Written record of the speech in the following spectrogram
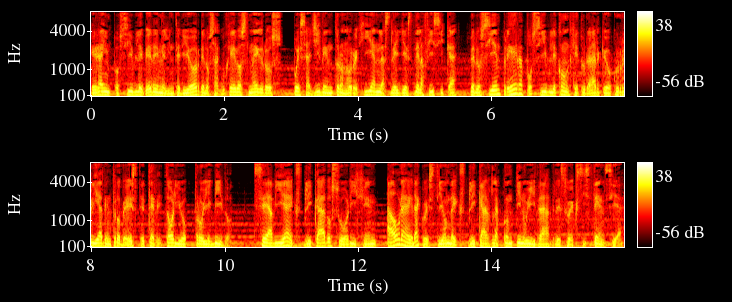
Era imposible ver en el interior de los agujeros negros, pues allí dentro no regían las leyes de la física, pero siempre era posible conjeturar qué ocurría dentro de este territorio prohibido. Se había explicado su origen, ahora era cuestión de explicar la continuidad de su existencia.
